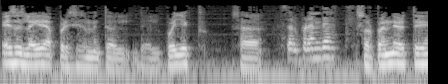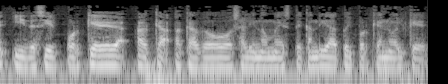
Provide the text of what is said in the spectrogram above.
esa es la idea precisamente del, proyecto. O sea, sorprenderte. Sorprenderte y decir por qué acabó saliéndome este candidato y por qué no el que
